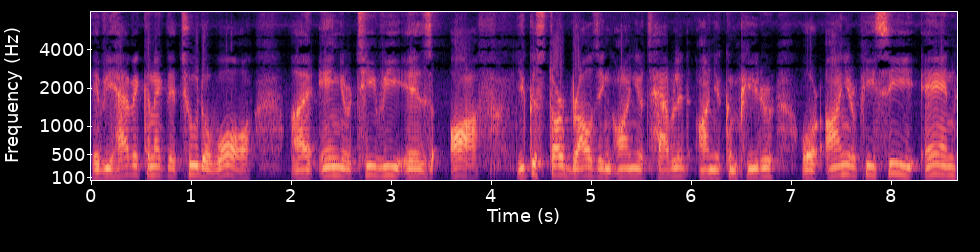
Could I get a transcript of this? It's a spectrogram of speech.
if you have it connected to the wall uh, and your TV is off, you could start browsing on your tablet, on your computer, or on your PC. And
